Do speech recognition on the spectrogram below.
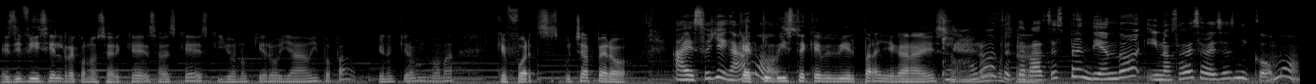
es difícil reconocer que, ¿sabes qué? Es que yo no quiero ya a mi papá, yo no quiero a mi mamá. Qué fuerte se escucha, pero... A eso llegamos. Que tuviste que vivir para llegar a eso. Claro, te, vas desprendiendo y no sabes a veces ni cómo.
